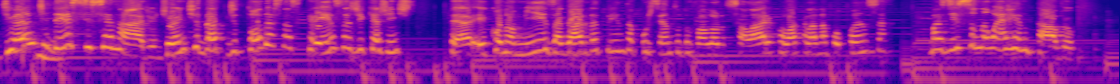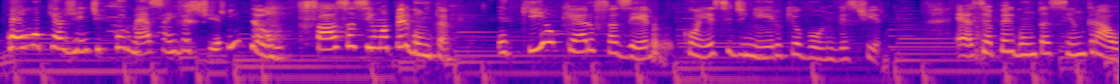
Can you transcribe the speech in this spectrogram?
diante hum. desse cenário, diante da, de todas essas crenças de que a gente é, economiza, guarda 30% do valor do salário, coloca lá na poupança, mas isso não é rentável como que a gente começa a investir? Então, faça-se uma pergunta. O que eu quero fazer com esse dinheiro que eu vou investir? Essa é a pergunta central.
